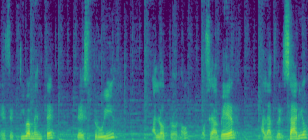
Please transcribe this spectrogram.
efectivamente destruir al otro, ¿no? O sea, ver al adversario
